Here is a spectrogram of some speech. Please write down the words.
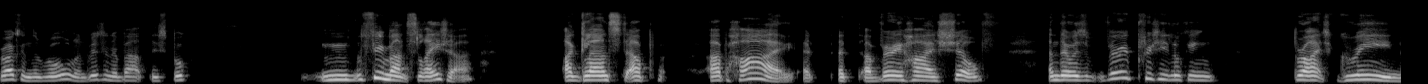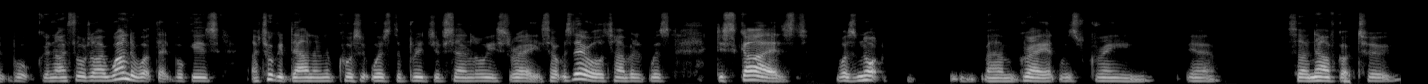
broken the rule and written about this book, mm, a few months later, I glanced up up high at, at a very high shelf and there was a very pretty looking bright green book. And I thought, I wonder what that book is. I took it down, and of course, it was the Bridge of San Luis Rey. So it was there all the time, but it was disguised, was not um, grey, it was green. Yeah. So now I've got two.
